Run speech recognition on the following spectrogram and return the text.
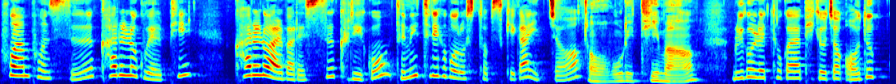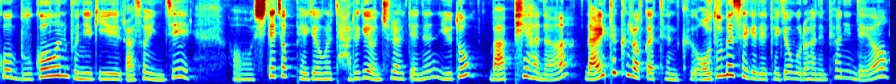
후안 폰스, 카를로 구엘피, 카를로 알바레스 그리고 드미트리 흐보로스톱스키가 있죠. 어, 우리 디마. 리골레토가 비교적 어둡고 무거운 분위기라서인지 어, 시대적 배경을 다르게 연출할 때는 유독 마피아나 나이트클럽 같은 그 어둠의 세계를 배경으로 하는 편인데요.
